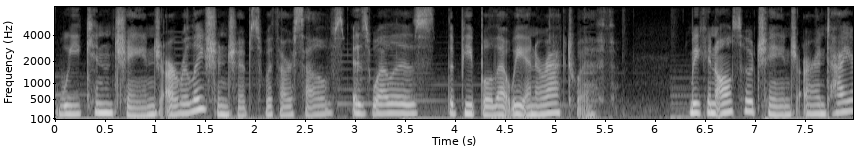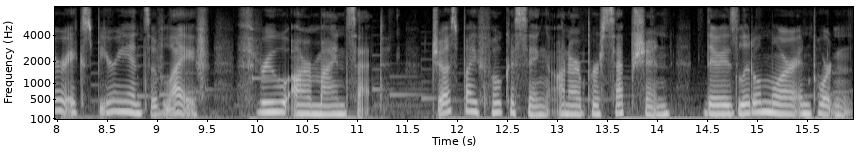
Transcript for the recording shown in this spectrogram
we can change our relationships with ourselves as well as the people that we interact with we can also change our entire experience of life through our mindset. Just by focusing on our perception, there is little more important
